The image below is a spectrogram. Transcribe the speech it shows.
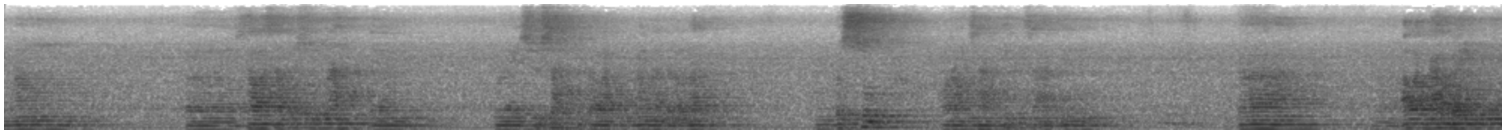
memang eh, salah satu sunnah yang mulai susah kita lakukan adalah membesuk orang sakit saat ini. Kita alangkah baiknya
